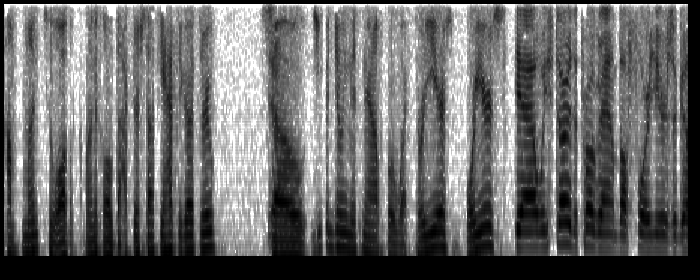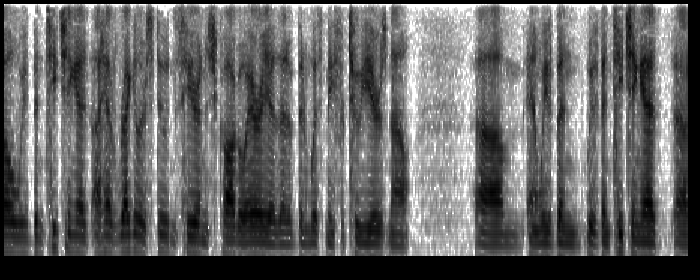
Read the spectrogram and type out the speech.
complement to all the clinical doctor stuff you have to go through. So you've been doing this now for what, three years, four years? Yeah, we started the program about four years ago. We've been teaching it. I have regular students here in the Chicago area that have been with me for two years now, um, and we've been we've been teaching at uh,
